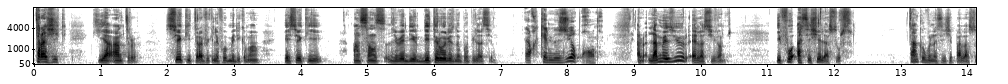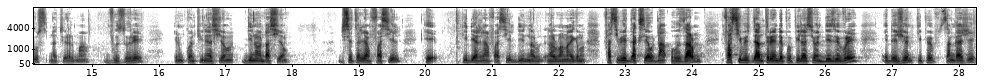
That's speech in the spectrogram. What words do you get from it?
tragique qu'il y a entre ceux qui trafiquent les faux médicaments et ceux qui, en sens, je vais dire, déterrorisent nos populations. Alors, quelles mesures prendre? Alors, la mesure est la suivante. Il faut assécher la source. Tant que vous n'asséchez pas la source, naturellement, vous aurez une continuation d'inondation de cet alliance facile et Qui dit argent facile dit normalement également facilité d'accès aux, armes, facilité d'entraîner des populations désœuvrées et des jeunes qui peuvent s'engager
